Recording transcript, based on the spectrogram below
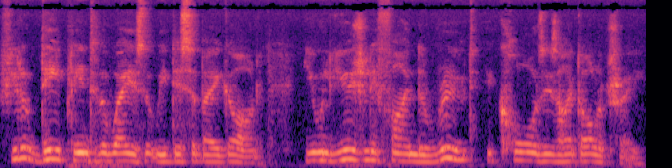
If you look deeply into the ways that we disobey God, you will usually find the root it causes idolatry.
